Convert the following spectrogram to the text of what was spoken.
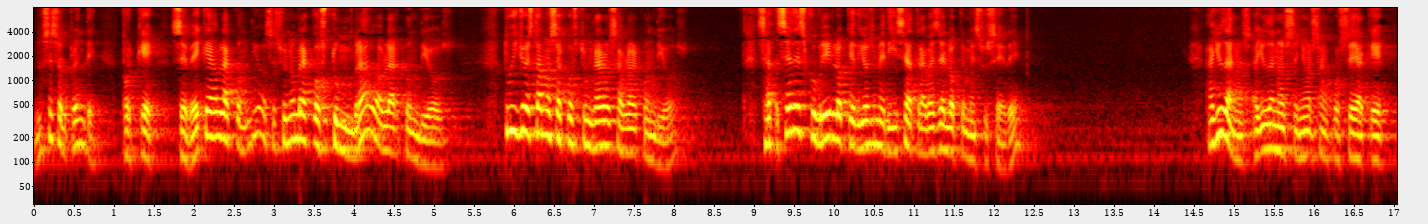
no se sorprende, porque se ve que habla con Dios, es un hombre acostumbrado a hablar con Dios. Tú y yo estamos acostumbrados a hablar con Dios. Sé descubrir lo que Dios me dice a través de lo que me sucede. Ayúdanos, ayúdanos Señor San José a que,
